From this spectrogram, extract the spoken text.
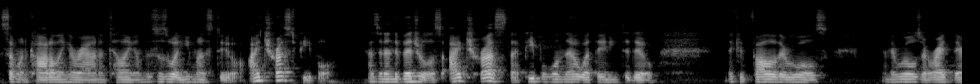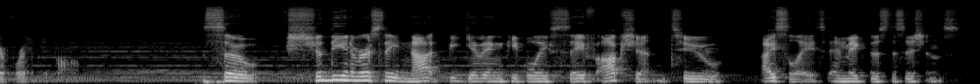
someone coddling around and telling them this is what you must do. I trust people as an individualist. I trust that people will know what they need to do. They can follow the rules, and the rules are right there for them to follow. So, should the university not be giving people a safe option to isolate and make those decisions?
